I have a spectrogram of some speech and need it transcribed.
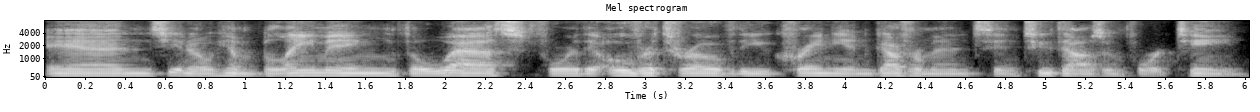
and you know him blaming the west for the overthrow of the ukrainian government in 2014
